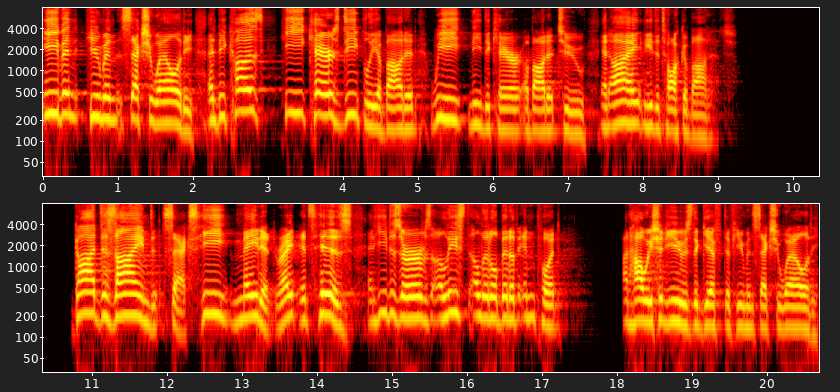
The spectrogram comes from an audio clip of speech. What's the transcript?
even human sexuality. And because He cares deeply about it, we need to care about it too. And I need to talk about it. God designed sex. He made it, right? It's His, and He deserves at least a little bit of input on how we should use the gift of human sexuality.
